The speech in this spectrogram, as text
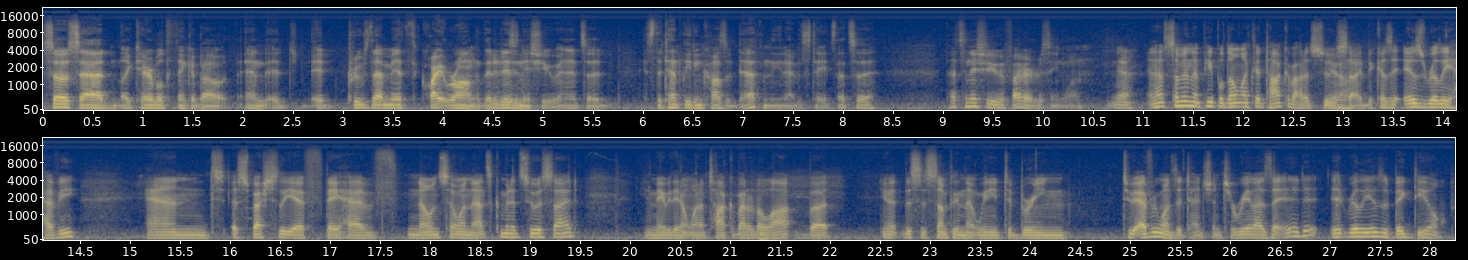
so sad, like terrible to think about, and it it proves that myth quite wrong that it is an issue, and it's a it's the 10th leading cause of death in the United States. That's a that's an issue if I've ever seen one. Yeah, and that's something that people don't like to talk about is suicide because it is really heavy, and especially if they have known someone that's committed suicide, you know, maybe they don't want to talk about it a lot. But you know, this is something that we need to bring to everyone's attention to realize that it it, it really is a big deal,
